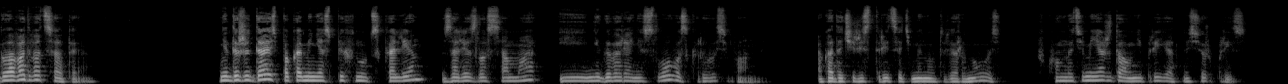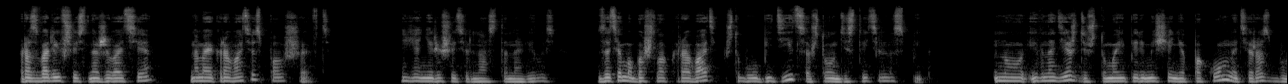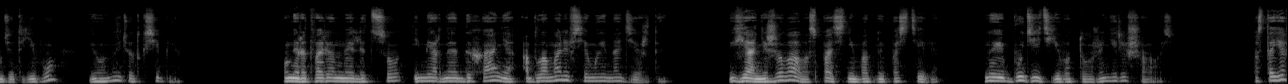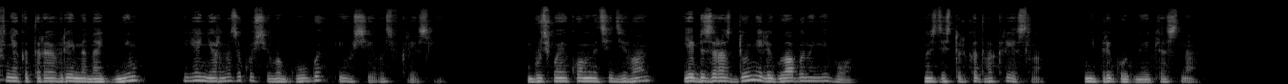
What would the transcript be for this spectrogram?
Глава двадцатая. Не дожидаясь, пока меня спихнут с колен, залезла сама и, не говоря ни слова, скрылась в ванной. А когда через тридцать минут вернулась, в комнате меня ждал неприятный сюрприз. Развалившись на животе, на моей кровати спал шефц. Я нерешительно остановилась, затем обошла кровать, чтобы убедиться, что он действительно спит. Но и в надежде, что мои перемещения по комнате разбудят его, и он уйдет к себе. Умиротворенное лицо и мерное дыхание обломали все мои надежды. Я не желала спать с ним в одной постели, но и будить его тоже не решалась. Постояв некоторое время над ним, я нервно закусила губы и уселась в кресле. Будь в моей комнате диван, я без раздумий легла бы на него. Но здесь только два кресла, непригодные для сна.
